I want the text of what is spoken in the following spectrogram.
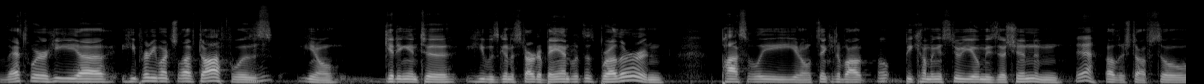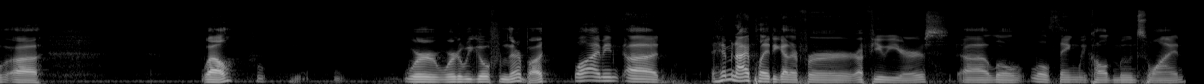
that's where he uh, he pretty much left off. Was you know getting into he was going to start a band with his brother and possibly you know thinking about Oh. becoming a studio musician and Yeah. other stuff. So, uh, well, where where do we go from there, bud? Well, I mean, uh, him and I played together for a few years. uh, A little little thing we called Moon Swine,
